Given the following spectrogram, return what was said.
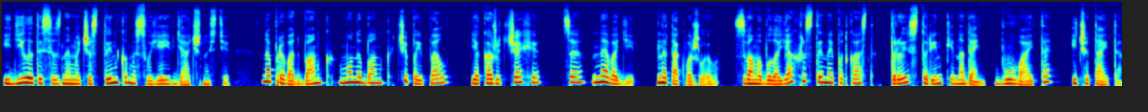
і ділитеся з ними частинками своєї вдячності на Приватбанк, Монобанк чи PayPal. Як кажуть чехи, це не ваді, не так важливо. З вами була я, Христина, і подкаст Три сторінки на день. Бувайте і читайте.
